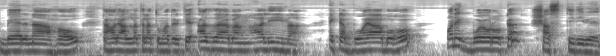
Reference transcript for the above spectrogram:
বের না হও, তাহলে আল্লাহ তালা তোমাদেরকে আযাবাং আলিমা, একটা ভয়াবহ, অনেক বয়র একটা শাস্তি দিবেন।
